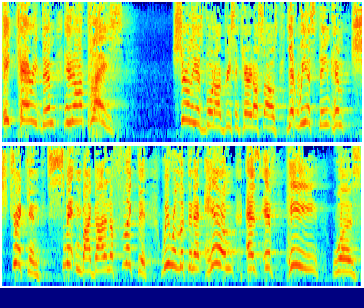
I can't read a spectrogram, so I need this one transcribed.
He carried them in our place. Surely has borne our griefs and carried our sorrows, yet we esteemed him stricken, smitten by God and afflicted. We were looking at him as if he was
